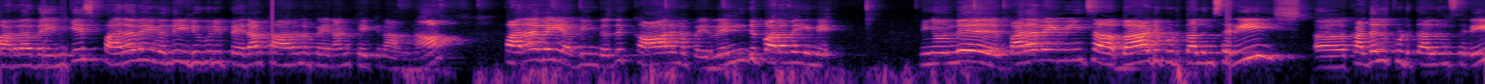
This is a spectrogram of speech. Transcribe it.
பறவை. இன்கேஸ் பறவை வந்து இடுகுறி பெயரா காரண பெயரான்னு கேக்குறாங்கன்னா பறவை அப்படின்றது காரண பெயர். ரெண்டு பறவையுமே. நீங்க வந்து பறவை மீன்ஸ் பேர்டு கொடுத்தாலும் சரி அஹ், கடல் கொடுத்தாலும் சரி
